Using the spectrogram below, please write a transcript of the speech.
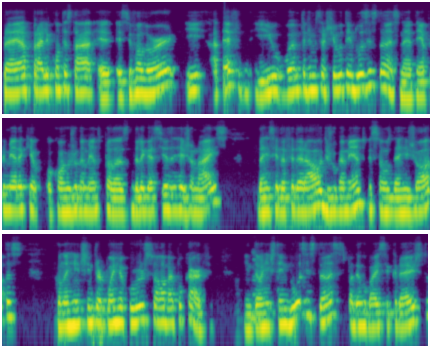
para ele contestar é, esse valor e até e o âmbito administrativo tem duas instâncias, né? Tem a primeira que ocorre o julgamento pelas delegacias regionais da Receita Federal de julgamento, que são os DRJs. Quando a gente interpõe recurso, ela vai para o CARF. Então a gente tem duas instâncias para derrubar esse crédito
